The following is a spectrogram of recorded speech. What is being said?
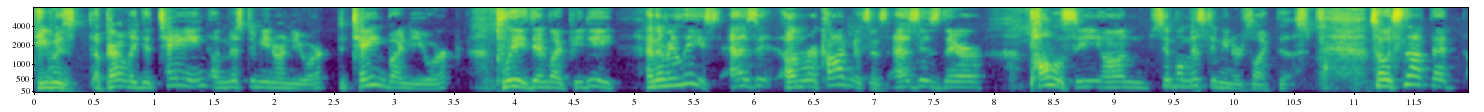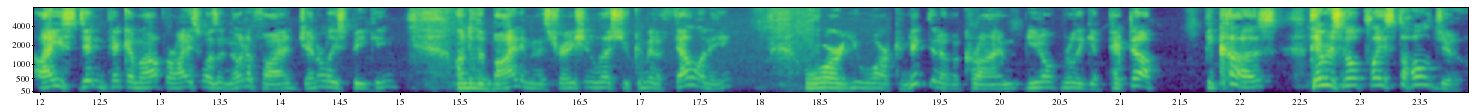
He was apparently detained, a misdemeanor in New York, detained by New York, police, then by PD, and then released as on recognizance, as is their policy on simple misdemeanors like this. So it's not that ICE didn't pick him up or ICE wasn't notified. Generally speaking, under the Biden administration, unless you commit a felony or you are convicted of a crime, you don't really get picked up because there is no place to hold you.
